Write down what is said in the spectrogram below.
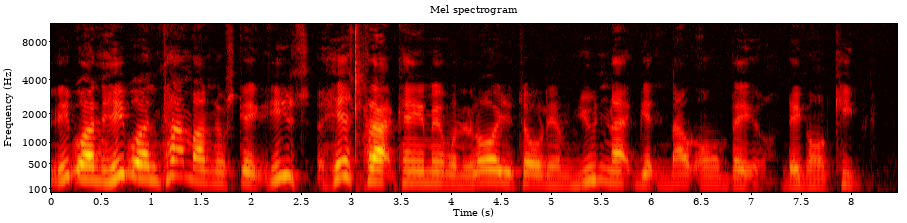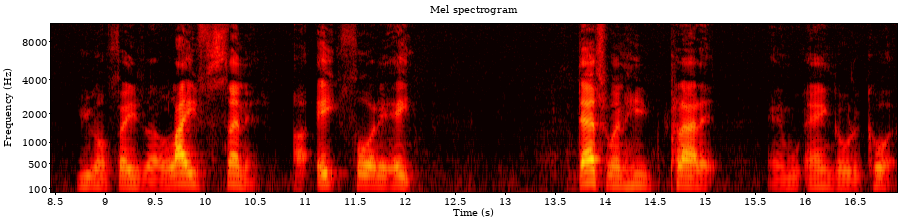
He wasn't he wasn't talking about no escape. He's his plot came in when the lawyer told him you're not getting out on bail. They're gonna keep you. You gonna face a life sentence, a eight forty eight. That's when he plotted and ain't go to court.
